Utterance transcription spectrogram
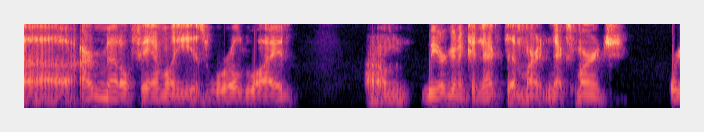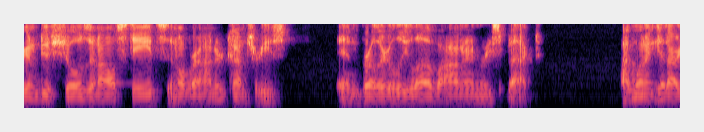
uh, our metal family is worldwide. Um, we are going to connect them next March. We're going to do shows in all states and over 100 countries in brotherly love, honor, and respect. I want to get our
